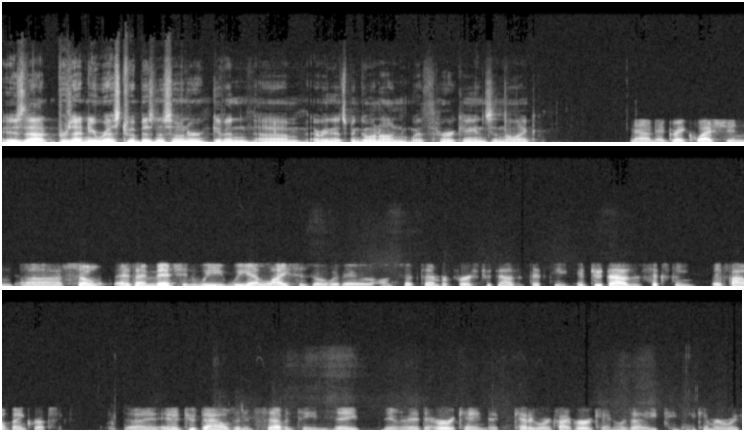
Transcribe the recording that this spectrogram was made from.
Is that present any risk to a business owner given um, everything that's been going on with hurricanes and the like? Now, a great question. Uh, so, as I mentioned, we, we got licensed over there on September 1st, 2015. In 2016, they filed bankruptcy. Uh, and in 2017, they you know, had the hurricane, the Category 5 hurricane, or was that 18? I can't remember which.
